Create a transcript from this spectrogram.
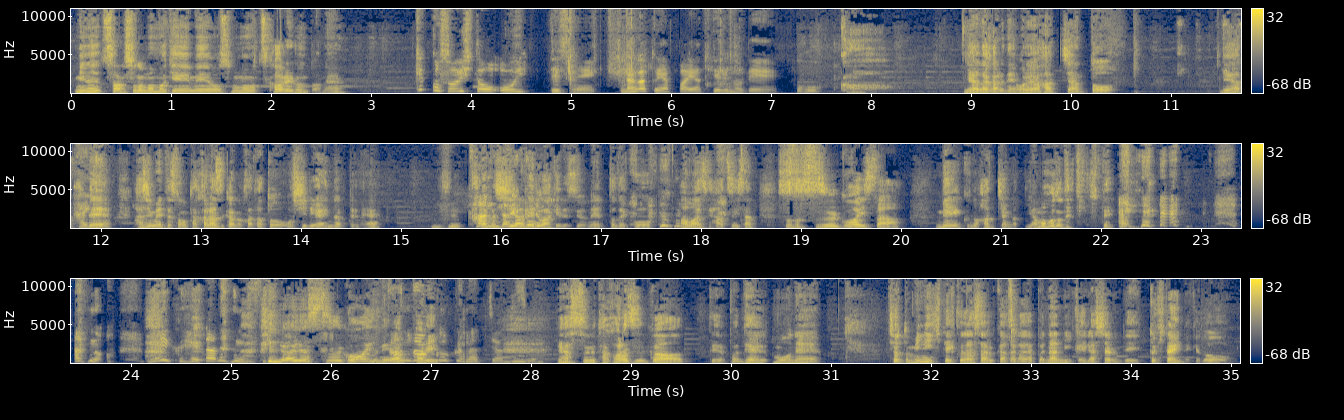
皆さんそのまま芸名をそのまま使われるんだね。結構そういう人多いですね。長くやっぱやってるので。そうか。いや、だからね、俺ははっちゃんと出会って、は初めてその宝塚の方とお知り合いになってね。やっぱ調べるわけですよ、ネットでこう、天瀬初井さん。そうそう、すごいさ、メイクのはっちゃんが山ほど出てきて。あの、メイク下手なんですいやいや、すごいね、やどんどんっぱり。い濃くなっちゃうんですよ。や、すごい、宝塚ってやっぱ、で、もうね、ちょっと見に来てくださる方がやっぱり何人かいらっしゃるんで言っときたいんだけど、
